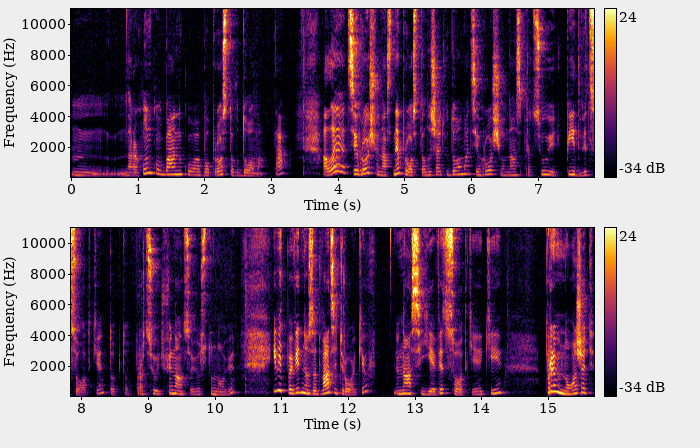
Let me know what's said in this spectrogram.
на рахунку в банку або просто вдома. Так? Але ці гроші у нас не просто лежать вдома, ці гроші у нас працюють під відсотки, тобто працюють в фінансовій установі. І відповідно за 20 років у нас є відсотки, які примножать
